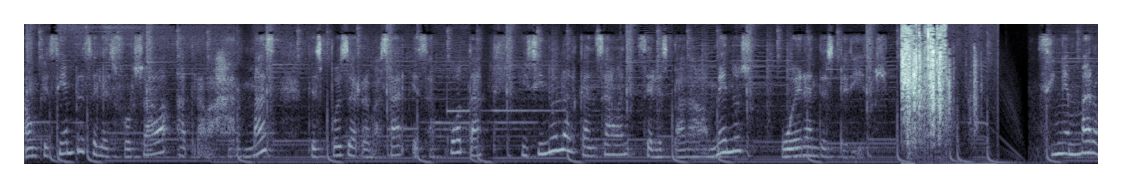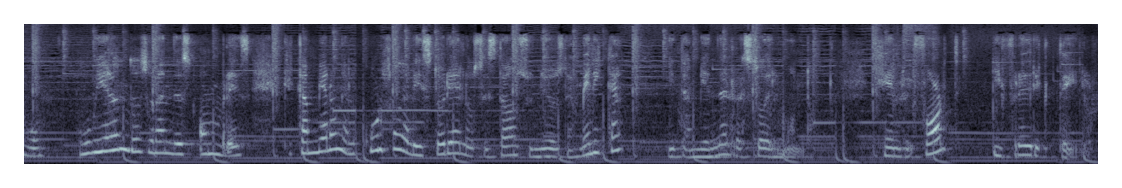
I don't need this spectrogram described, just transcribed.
aunque siempre se les forzaba a trabajar más después de rebasar esa cuota y si no lo alcanzaban se les pagaba menos o eran despedidos. Sin embargo, hubieron dos grandes hombres que cambiaron el curso de la historia de los Estados Unidos de América y también del resto del mundo, Henry Ford y Frederick Taylor.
